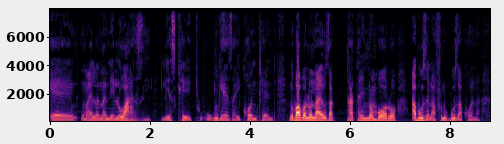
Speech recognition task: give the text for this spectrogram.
eh mayelana nelwazi lesikhethu ukungeza i-content. Nobaba lo naye uza kuthatha inomboro abuze la afuna ukubuza khona. eh,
